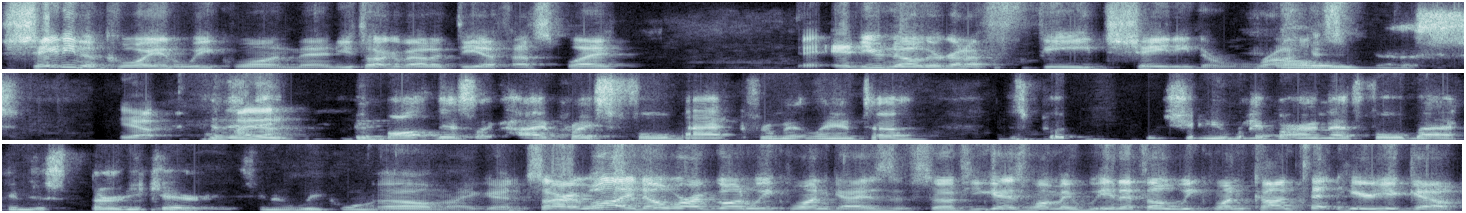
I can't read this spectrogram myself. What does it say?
Shady McCoy in Week One. Man, you talk about a DFS play, and you know they're going to feed Shady the Oh rocks. yes. Yeah, And then I they, they bought this like high price fullback from Atlanta. Just put Shady right behind that fullback and just 30 carries, you know, week one. Oh my goodness. All right. Well, I know where I'm going week one, guys. So if you guys want my NFL week one content, here you go.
